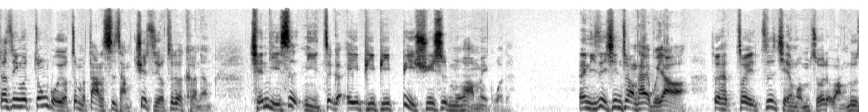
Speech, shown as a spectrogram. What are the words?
但是因为中国有这么大的市场，确实有这个可能，前提是你这个 APP 必须是模仿美国的，哎，你自己新创他也不要啊，所以所以之前我们所谓的网络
